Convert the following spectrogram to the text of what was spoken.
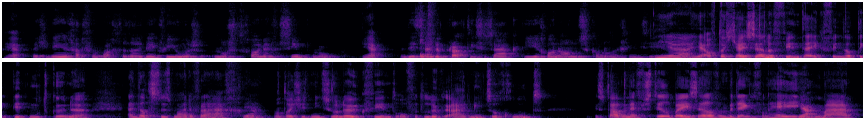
Ja. Dat je dingen gaat verwachten. Dat ik denk van jongens, los het gewoon even simpel op. Ja. Dit Of- zijn de praktische zaken die je gewoon anders kan organiseren. Ja, ja, of dat jij zelf vindt, hè, ik vind dat ik dit moet kunnen. En dat is dus maar de vraag. Ja. Want als je het niet zo leuk vindt of het lukt eigenlijk niet zo goed, sta dan even stil bij jezelf en bedenk van, hé, hey, Ja. maar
